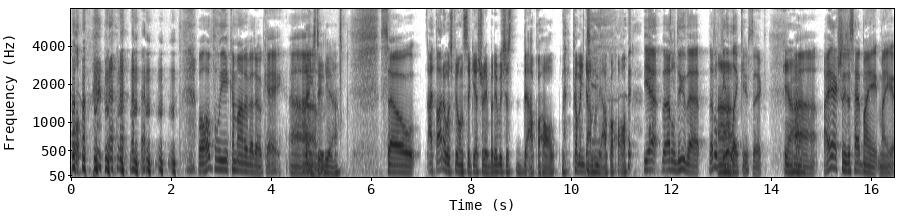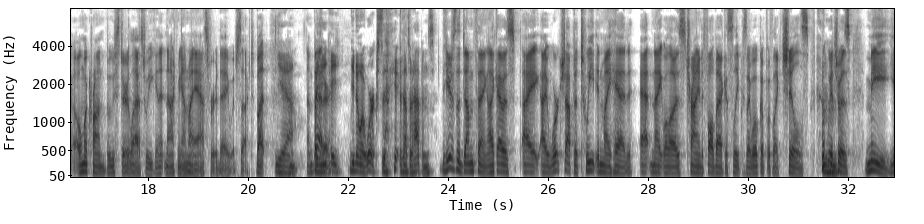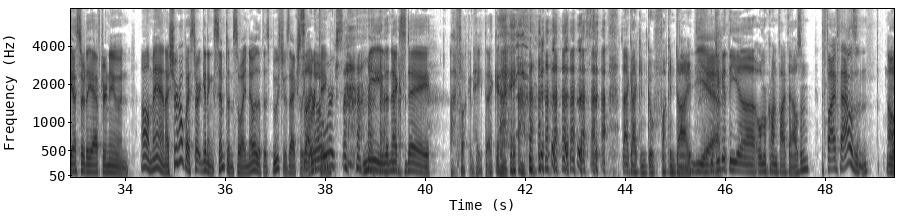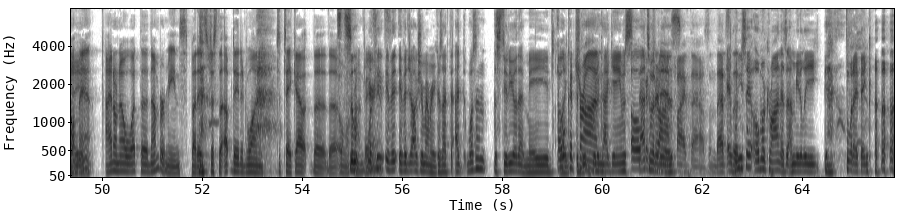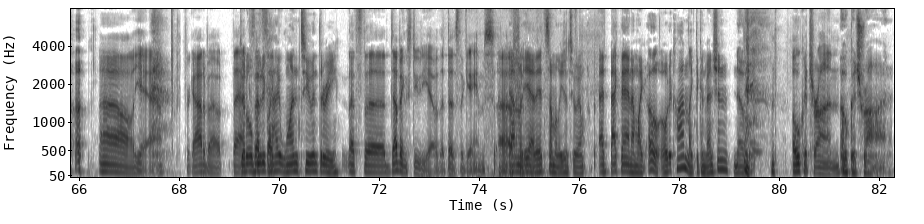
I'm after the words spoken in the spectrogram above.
well, hopefully you come out of it okay. Um, Thanks, dude. Yeah. So I thought I was feeling sick yesterday, but it was just the alcohol coming down from the alcohol. yeah, that'll do that. That'll feel Uh-huh. like you're sick. Yeah. Uh, I actually just had my my Omicron booster last week, and it knocked me on my ass for a day, which sucked. But yeah. I'm you, better. hey, you know it works if that's what happens. here's the dumb thing: like I was, I I workshopped a tweet in my head at night while I was trying to fall back asleep because I woke up with like chills, Mm-hmm. which was me yesterday afternoon. Oh man, I sure hope I start getting symptoms so I know that this booster is actually So I know working. it works. me the next day. I fucking hate that guy. that guy can go fucking die. Yeah. Did you get the uh, Omicron 5000? The Five thousand. Oh Yeah, yeah. man. I don't know what the number means, but it's just the updated one to take out the the Omicron So let's see variants. if it, if it jogs your memory because I, th- I wasn't the studio that made like the Okratron. Budokai games. That's what it is. Five thousand. That's And the, when you say Omicron, that's immediately what I think. Oh yeah. Forgot about that. Good old Budokai like- one, two, and three. that's the dubbing studio that does the games. Uh, I don't know. Yeah, they had some relation to it. At back then, I'm like, oh, Otakon, like the convention? No, Okratron. Okratron.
